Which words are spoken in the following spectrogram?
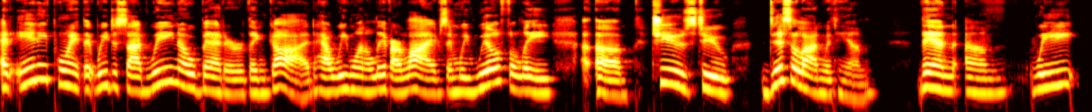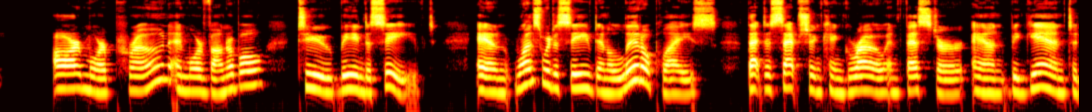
At any point that we decide we know better than God how we want to live our lives and we willfully uh, um, choose to disalign with Him, then um, we are more prone and more vulnerable to being deceived. And once we're deceived in a little place, that deception can grow and fester and begin to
